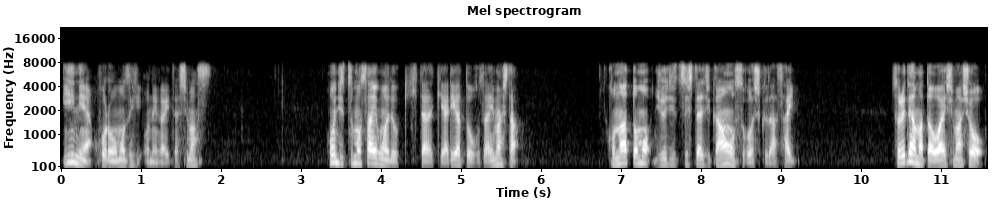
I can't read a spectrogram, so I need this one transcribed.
いいねやフォローもぜひお願いいたします。本日も最後までお聴きいただきありがとうございました。この後も充実した時間をお過ごしください。それではまたお会いしましょう。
